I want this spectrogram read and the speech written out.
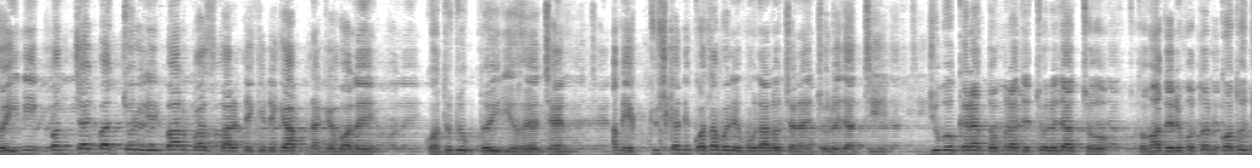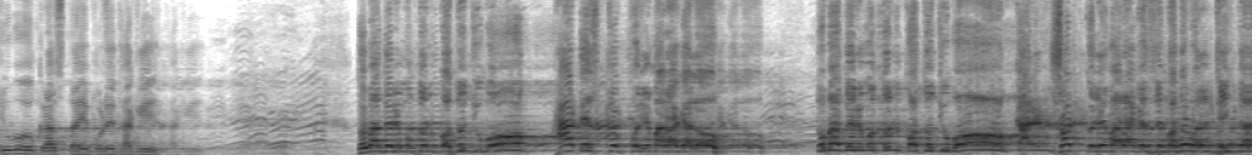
দৈনিক পঞ্চাশ বার, চল্লিশ বার পাঁচবার ডেকে ডেকে আপনাকে বলে, কতটুক তৈরি হয়েছেন? আমি একটুখানি কথা বলে মূল আলোচনায় চলে যাচ্ছি। যুবকেরা, তোমরা যে চলে যাচ্ছ, তোমাদের মতন কত যুবক রাস্তায় পড়ে থাকে? তোমাদের মতন কত যুবক হার্ট স্ট্রোক করে মারা গেল? তোমাদের মতন কত যুবক কারেন্ট শর্ট করে মারা গেছে? কথা বলেন ঠিক না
